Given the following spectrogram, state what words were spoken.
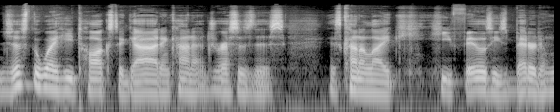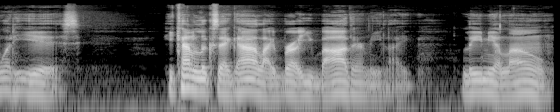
Just the way he talks to God and kind of addresses this it's kind of like he feels he's better than what he is. He kind of looks at God like, bro, you bother me. Like, leave me alone.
